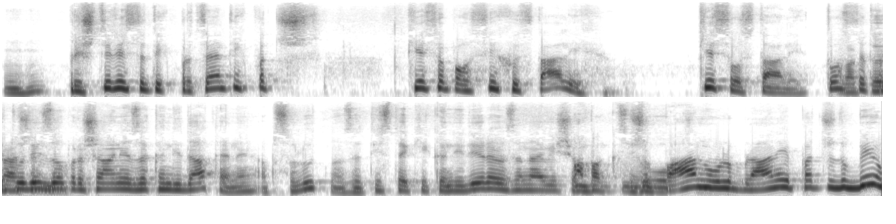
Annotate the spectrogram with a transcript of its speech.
Uh mhm. -huh. Pri 40% pač, kje so pa vseh ostalih? Kje so ostali? To, to je tudi za vprašanje za kandidate, ne? absolutno, za tiste, ki kandidirajo za najvišje. Ampak župan v Ljubljani je pač dobil.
